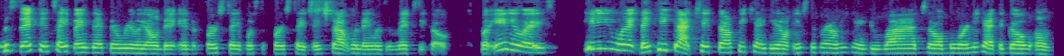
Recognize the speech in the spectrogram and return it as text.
The second tape ain't nothing really on there, and the first tape was the first tape they shot when they was in Mexico. But anyways, he went. They he got kicked off. He can't get on Instagram. He can't do lives no more. He had to go on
